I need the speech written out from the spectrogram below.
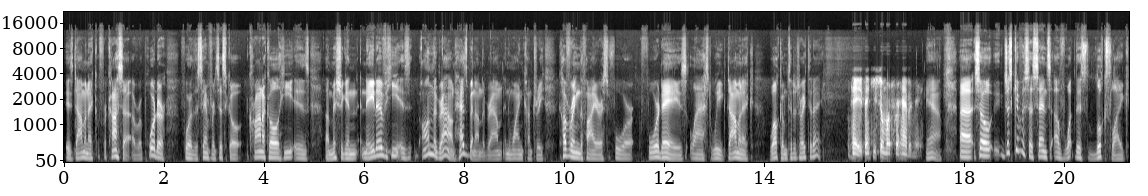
is Dominic Fracassa, a reporter for the San Francisco Chronicle. He is a Michigan native. He is on the ground, has been on the ground in wine country, covering the fires for four days last week. Dominic, welcome to Detroit Today. Hey, thank you so much for having me. Yeah. Uh, so just give us a sense of what this looks like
